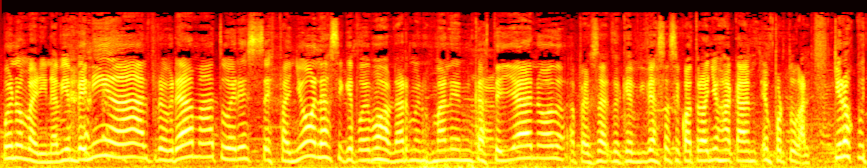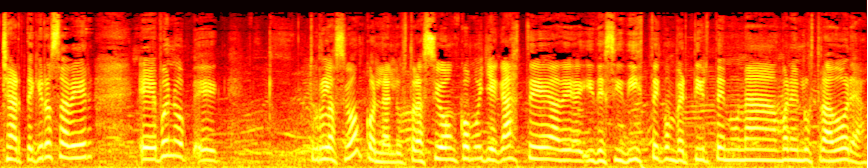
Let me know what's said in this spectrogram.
Bueno, Marina, bienvenida al programa. Tú eres española, así que podemos hablar menos mal en castellano, a pesar de que vives hace cuatro años acá en, en Portugal. Quiero escucharte, quiero saber, eh, bueno, eh, tu relación con la ilustración, cómo llegaste a de- y decidiste convertirte en una buena ilustradora.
